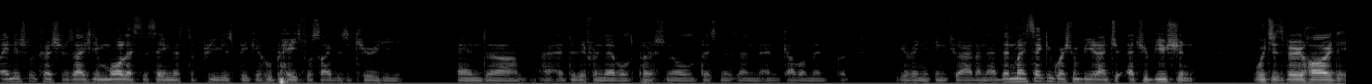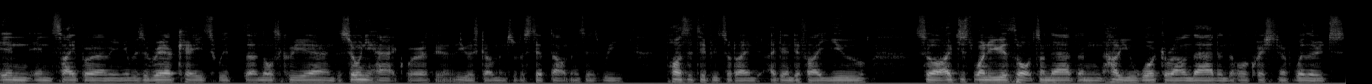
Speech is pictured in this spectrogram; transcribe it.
My initial question was actually more or less the same as the previous speaker who pays for cybersecurity and um, at the different levels, personal, business, and, and government. But if you have anything to add on that, then my second question would be attribution, which is very hard in, in cyber. I mean, it was a rare case with uh, North Korea and the Sony hack, where the, the, U.S. government sort of stepped out and says we positively sort of identify you. So I just wonder your thoughts on that and how you work around that, and the whole question of whether it's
